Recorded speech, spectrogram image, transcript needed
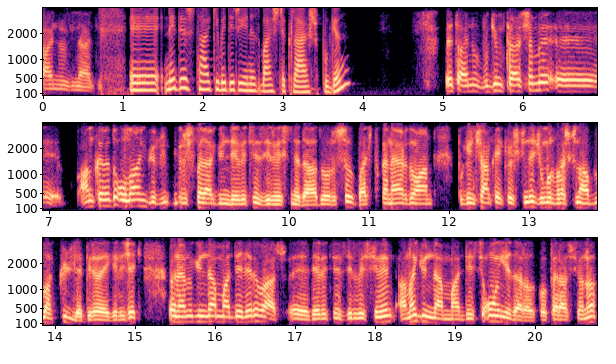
Aynur günaydın. Ee, nedir takip edeceğiniz başlıklar bugün? Evet Aynur bugün Perşembe e, Ankara'da olağan görüşmeler gün devletin zirvesinde daha doğrusu Başbakan Erdoğan bugün Çankaya Köşkü'nde Cumhurbaşkanı Abdullah Gül ile bir araya gelecek. Önemli gündem maddeleri var. E, devletin zirvesinin ana gündem maddesi 17 Aralık operasyonu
